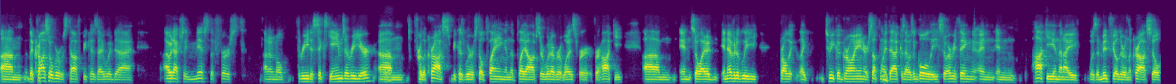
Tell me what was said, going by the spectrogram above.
um, the crossover was tough because I would uh, I would actually miss the first I don't know three to six games every year um, yeah. for lacrosse because we were still playing in the playoffs or whatever it was for for hockey, um, and so I would inevitably probably like tweak a groin or something like that because I was a goalie. So everything in in hockey, and then I was a midfielder in lacrosse. So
